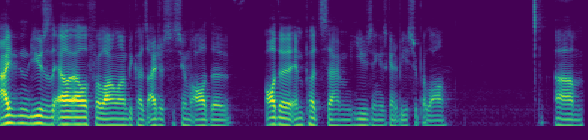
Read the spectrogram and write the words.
I use the LL for long long because I just assume all the all the inputs that I'm using is going to be super long. Um,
